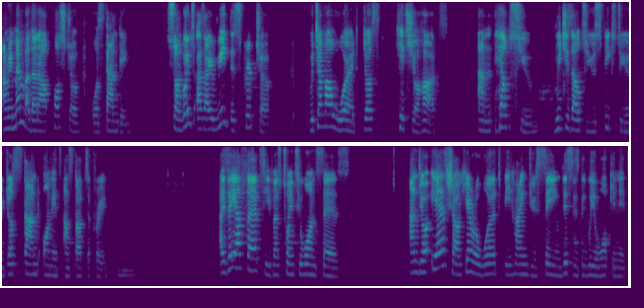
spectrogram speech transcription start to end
And remember that our posture was standing. So I'm going to, as I read the scripture, whichever word just hits your heart and helps you, reaches out to you, speaks to you, just stand on it and start to pray. Isaiah 30, verse 21 says, And your ears shall hear a word behind you saying, This is the way, walk in it.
